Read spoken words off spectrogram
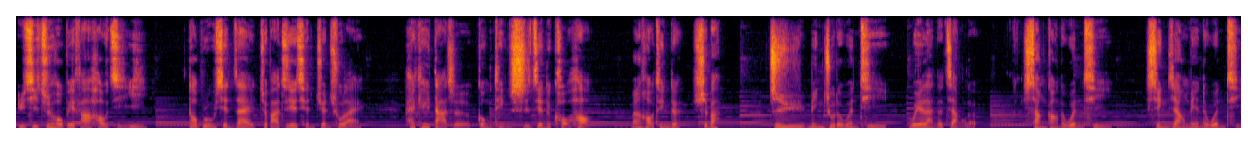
与其之后被罚好几亿，倒不如现在就把这些钱捐出来，还可以打着共挺时间的口号，蛮好听的，是吧？至于民主的问题，我也懒得讲了。香港的问题，新疆棉的问题。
